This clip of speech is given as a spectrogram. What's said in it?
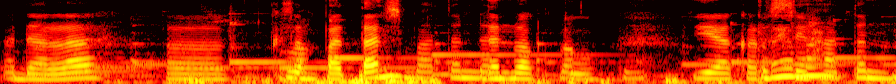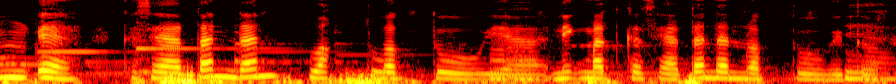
adalah eh, kesempatan, kesempatan dan, dan waktu. Ya, karena emang- Kesehatan. Hmm, eh, kesehatan dan waktu waktu ya, nikmat kesehatan dan waktu gitu. Iya.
